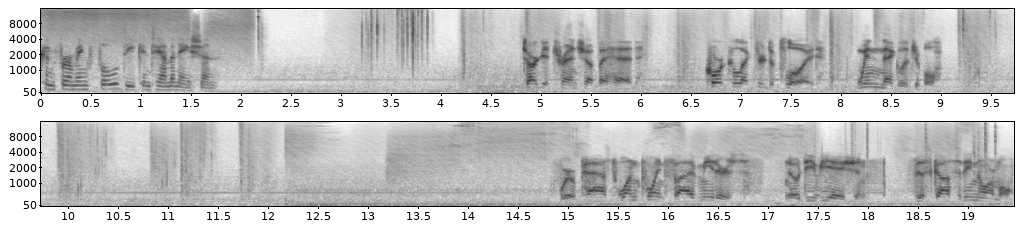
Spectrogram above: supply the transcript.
Confirming full decontamination. Target trench up ahead. Core collector deployed. Wind negligible. We're past 1.5 meters. No deviation. Viscosity normal.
